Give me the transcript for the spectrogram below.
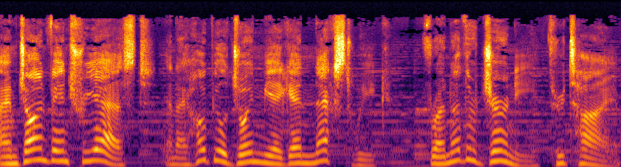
I'm John Van Trieste, and I hope you'll join me again next week for another journey through time.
